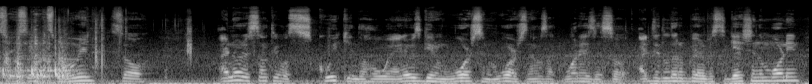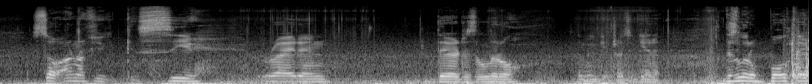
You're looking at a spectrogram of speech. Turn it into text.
So you see it's moving? So I noticed something was squeaking the whole way and it was getting worse and worse and I was like what is this? So I did a little bit of investigation in the morning. So I don't know if you can see right in there there's a little let me get, try to get it. There's a little bolt there.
